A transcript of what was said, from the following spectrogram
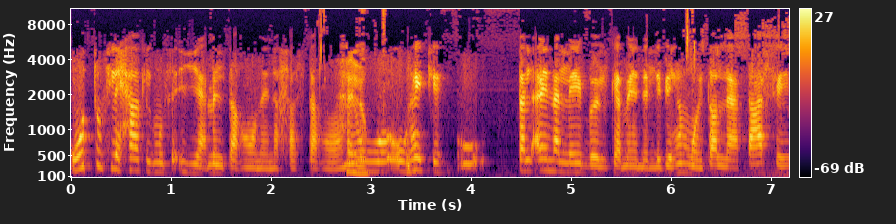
والتصليحات الموسيقية عملتها هون نفذتها هون. حلو. وهيك تلقينا ال label كمان اللي بهمه يطلع. بتعرفي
